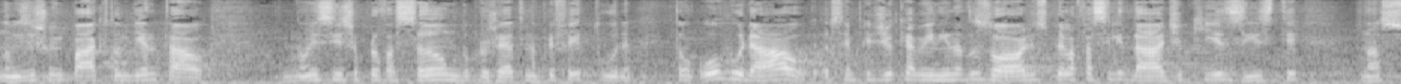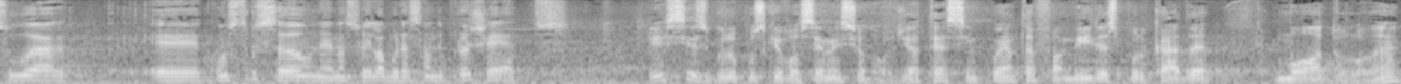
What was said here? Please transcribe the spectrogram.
não existe um impacto ambiental não existe aprovação do projeto na prefeitura. Então, o rural, eu sempre digo que é a menina dos olhos pela facilidade que existe na sua é, construção, né, na sua elaboração de projetos. Esses grupos que você mencionou, de até 50 famílias por cada módulo, né?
